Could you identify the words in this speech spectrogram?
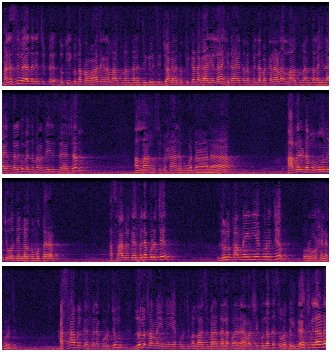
മനസ്സ് വേദനിച്ചിട്ട് ദുഃഖിക്കുന്ന പ്രവാചകൻ അള്ളാഹു സുബാൻ തല ചികിത്സിച്ചു. അങ്ങനെ ദുഃഖിക്കേണ്ട കാര്യമല്ല. ഹിദായത്ത് റബ്ബിന്റെ പക്കലാണ്. അള്ളാഹു സുബാൻ തല ഹിദായത്ത് നൽകും എന്ന് പറഞ്ഞതിന് ശേഷം അള്ളാഹു സുബാനുഹുവല അവരുടെ മൂന്ന് ചോദ്യങ്ങൾക്കും ഉത്തരം. അസാബുൽ കഹഫിനെ കുറിച്ച് ദുൽ ഖർണൈനിയെ കുറിച്ച് റൂഹിനെ കുറിച്ച്. അസാബുൽ കഹഫിനെ കുറിച്ചും ദുൽ ഖർണൈനിയെ കുറിച്ചും അള്ളാഹു സുബാന താല പരാമർശിക്കുന്നത് സൂറത്തുൽ കഹഫിലാണ്.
